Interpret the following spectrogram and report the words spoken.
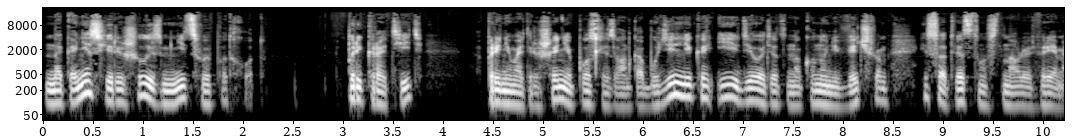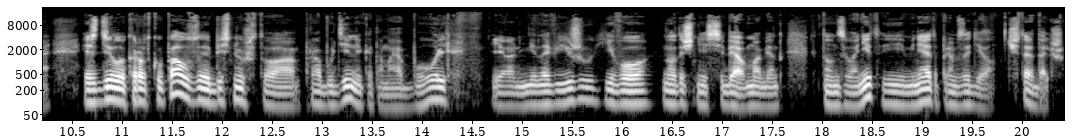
Наконец я решил изменить свой подход. Прекратить принимать решение после звонка будильника и делать это накануне вечером и, соответственно, восстанавливать время. Я сделаю короткую паузу и объясню, что про будильник — это моя боль, я ненавижу его, ну, точнее, себя в момент, когда он звонит, и меня это прям задело. Читаю дальше.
